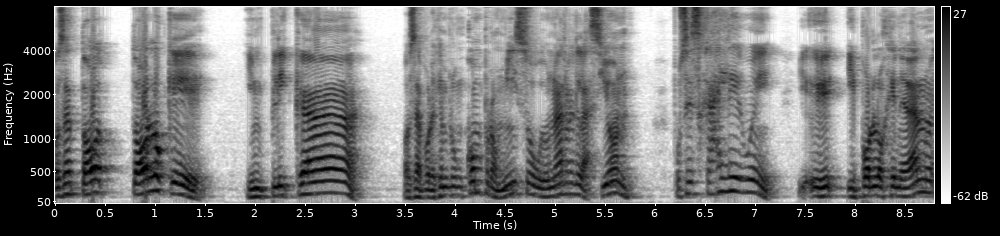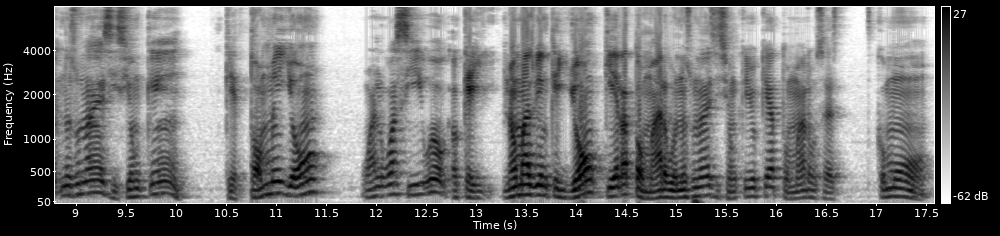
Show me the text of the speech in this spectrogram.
O sea, todo, todo lo que implica, o sea, por ejemplo, un compromiso, güey, una relación, pues es jale, güey. Y, por lo general no, es una decisión que, que tome yo o algo así, güey. Ok, no más bien que yo quiera tomar, güey, no es una decisión que yo quiera tomar, o sea, es como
